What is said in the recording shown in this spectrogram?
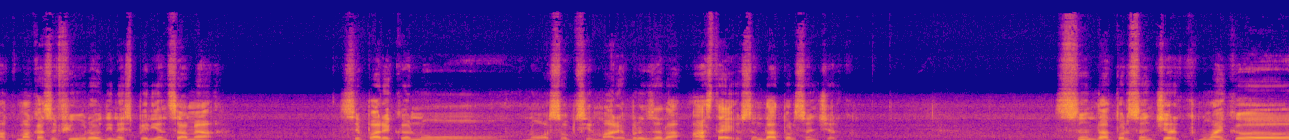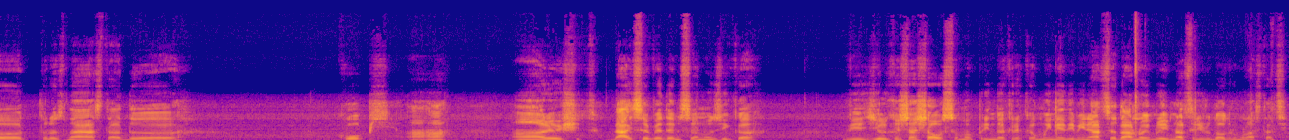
acum ca să fiu rău din experiența mea, se pare că nu, nu o să obțin mare brânză, dar asta e, eu sunt dator să încerc. Sunt dator să încerc, numai că trăznaia asta de copii. Aha, am reușit. Da, hai să vedem, să nu zică Virgil că și așa o să mă prindă, cred că mâine dimineață, dar noi, mâine dimineață nici nu dau drumul la stație.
